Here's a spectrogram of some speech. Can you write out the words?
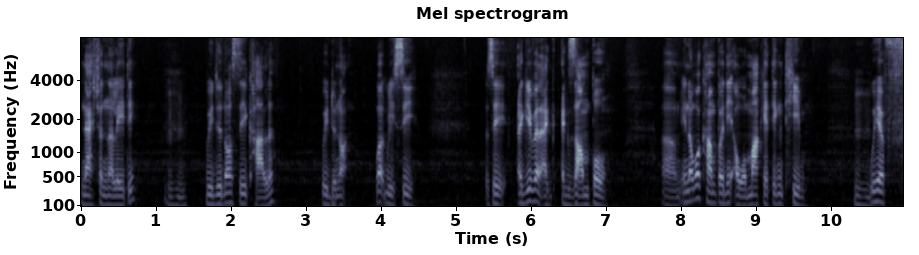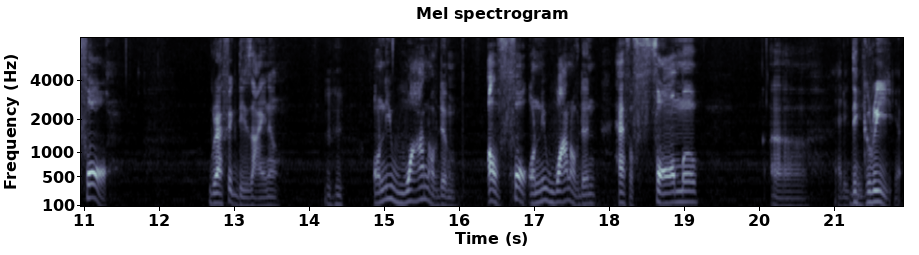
nationality. We do not see color. We do not. What we see, you see, I give an example. Um, in our company, our marketing team, we have four graphic designer. Only one of them, out of four, only one of them have a formal uh, degree. Yep.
